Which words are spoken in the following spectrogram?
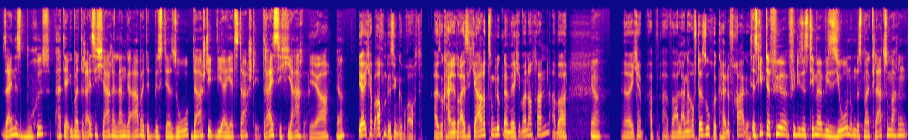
seines Buches hat er über 30 Jahre lang gearbeitet, bis der so dasteht, wie er jetzt dasteht. 30 Jahre. Ja. Ja. Ja, ich habe auch ein bisschen gebraucht. Also keine 30 Jahre zum Glück, dann wäre ich immer noch dran, aber Ja. Äh, ich hab, hab, war lange auf der Suche, keine Frage. Es gibt dafür, für dieses Thema Vision, um das mal klar zu machen,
